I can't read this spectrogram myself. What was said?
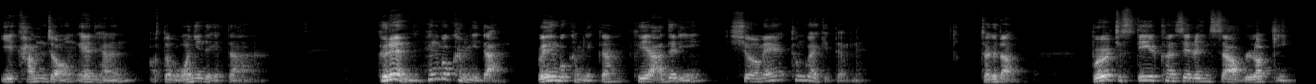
이 감정에 대한 어떤 원인이 되겠다. 그는 행복합니다. 왜 행복합니까? 그의 아들이 시험에 통과했기 때문에. 자, 그 다음. Bert still considered himself lucky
